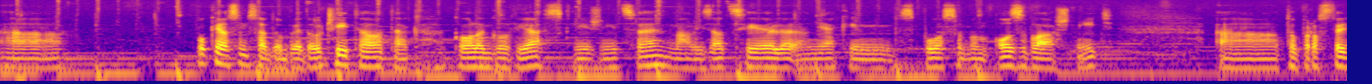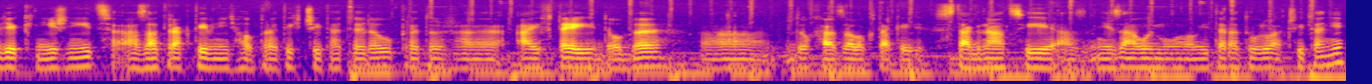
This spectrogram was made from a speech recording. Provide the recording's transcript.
A pokiaľ som sa dobre dočítal, tak kolegovia z knižnice mali za cieľ nejakým spôsobom ozvláštniť to prostredie knižníc a zatraktívniť ho pre tých čitateľov, pretože aj v tej dobe dochádzalo k takej stagnácii a nezáujmu o literatúru a čítanie.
